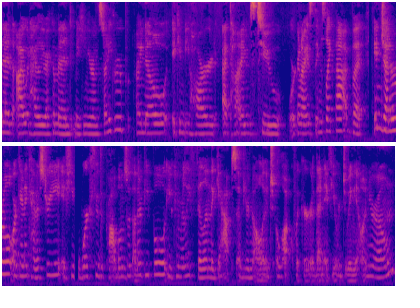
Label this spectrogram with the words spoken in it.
then I would highly recommend making your own study group. I know it can be hard at times to organize things like that, but in general, organic chemistry, if you work through the problems with other people, you can really fill in the gaps of your knowledge a lot quicker than if you were doing it on your own.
